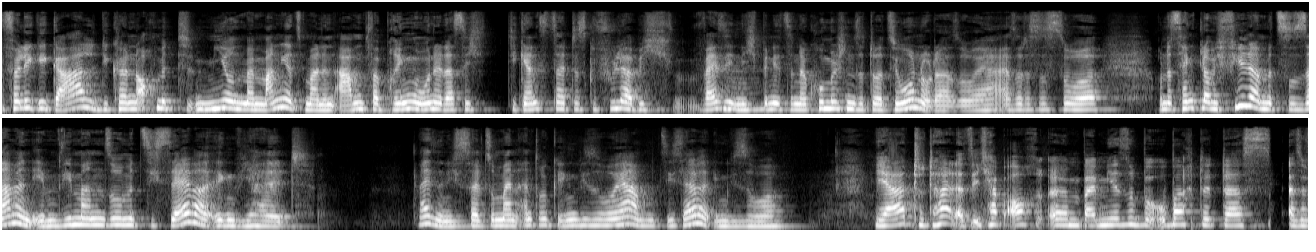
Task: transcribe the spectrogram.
völlig egal. Die können auch mit mir und meinem Mann jetzt mal einen Abend verbringen, ohne dass ich die ganze Zeit das Gefühl habe, ich weiß ich nicht, ich bin jetzt in einer komischen Situation oder so, ja. Also das ist so, und das hängt, glaube ich, viel damit zusammen, eben, wie man so mit sich selber irgendwie halt, weiß ich nicht, ist halt so mein Eindruck irgendwie so, ja, mit sich selber irgendwie so ja, total. Also ich habe auch ähm, bei mir so beobachtet, dass, also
